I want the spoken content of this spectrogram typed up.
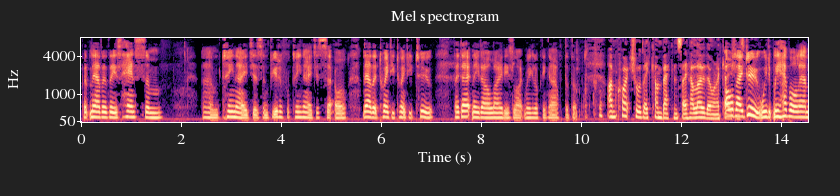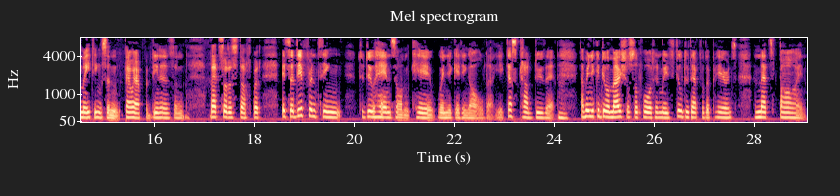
But now they're these handsome, um, teenagers and beautiful teenagers, so, or now they're 20, 22, they don't need old ladies like me looking after them. I'm quite sure they come back and say hello though on occasion. Oh, they do. We, we have all our meetings and go out for dinners and that sort of stuff, but it's a different thing to do hands-on care when you're getting older. You just can't do that. Mm. I mean, you can do emotional support and we still do that for the parents and that's fine.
